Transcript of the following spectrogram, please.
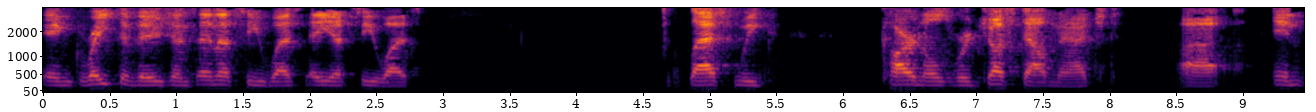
in great divisions NFC West, AFC West. Last week, Cardinals were just outmatched uh, in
